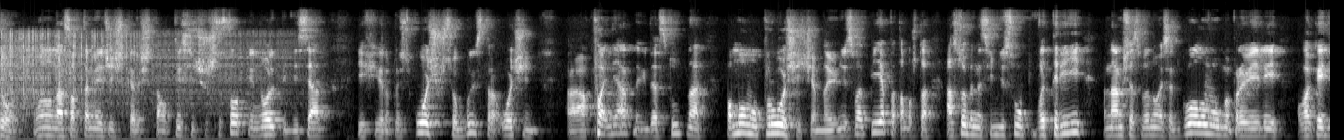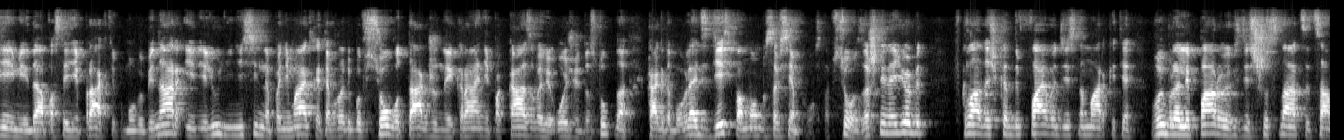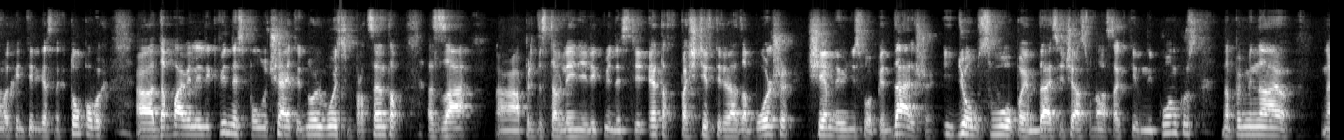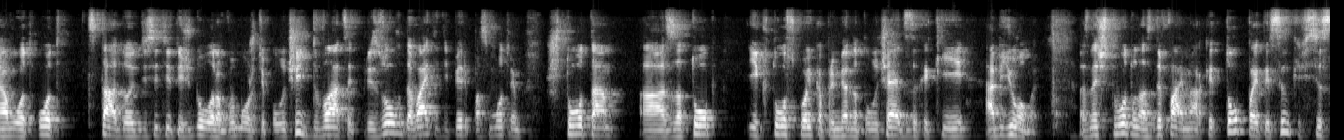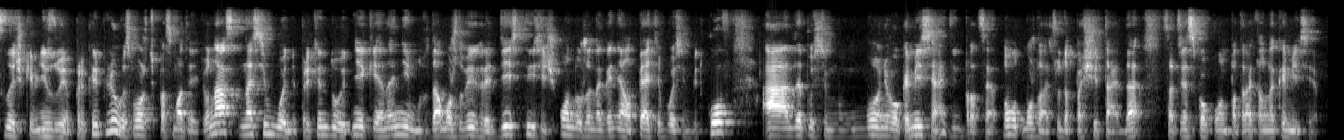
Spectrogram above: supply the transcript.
все, он у нас автоматически рассчитал 1600 и 0,50 эфира. То есть очень все быстро, очень а, понятно и доступно. По-моему, проще, чем на Uniswap, потому что особенность Uniswap V3 нам сейчас выносит голову. Мы провели в Академии да, последний практикум, вебинар, и люди не сильно понимают, хотя вроде бы все вот так же на экране показывали, очень доступно, как добавлять. Здесь, по-моему, совсем просто. Все, зашли на Йобит, вкладочка DeFi вот здесь на маркете, выбрали пару, их здесь 16 самых интересных топовых, а, добавили ликвидность, получаете 0,8% за а, предоставление ликвидности. Это почти в три раза больше, чем на Uniswap. Дальше идем свопаем, да, сейчас у нас активный конкурс, напоминаю, а, вот от 100 до 10 тысяч долларов вы можете получить 20 призов. Давайте теперь посмотрим, что там а, за топ и кто сколько примерно получает за какие объемы. Значит, вот у нас DeFi Market Top, по этой ссылке все ссылочки внизу я прикреплю, вы сможете посмотреть. У нас на сегодня претендует некий анонимус, да, может выиграть 10 тысяч, он уже нагонял 5,8 битков, а, допустим, у него комиссия 1%. Ну вот можно отсюда посчитать, да, соответственно, сколько он потратил на комиссию.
